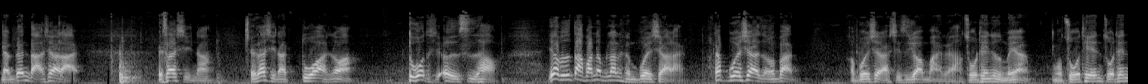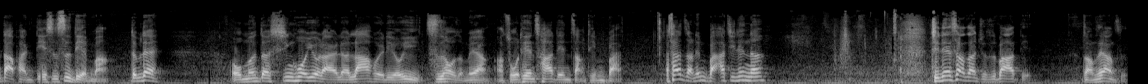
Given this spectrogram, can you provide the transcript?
两根打下来，也才行啊，也才行啊，多啊是吧？多的是二十四号，要不是大盘那么烂，可能不会下来。那不会下来怎么办？啊，不会下来，其实就要买了啊。昨天就怎么样？我昨天昨天大盘跌十四点嘛，对不对？我们的新货又来了，拉回留意之后怎么样啊？昨天差点涨停板，差点涨停板啊！今天呢？今天上涨九十八点，涨这样子，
